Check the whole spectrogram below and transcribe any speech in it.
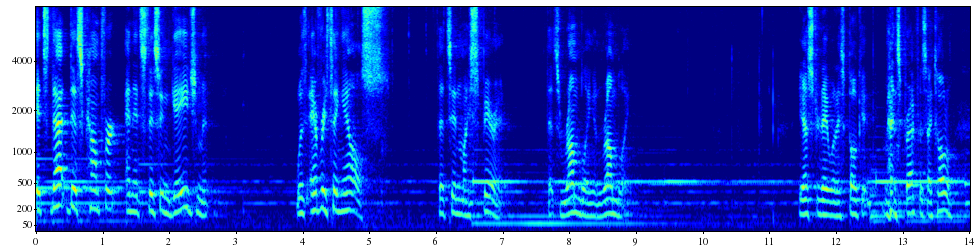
it's that discomfort and it's this engagement with everything else that's in my spirit that's rumbling and rumbling. Yesterday, when I spoke at men's breakfast, I told them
